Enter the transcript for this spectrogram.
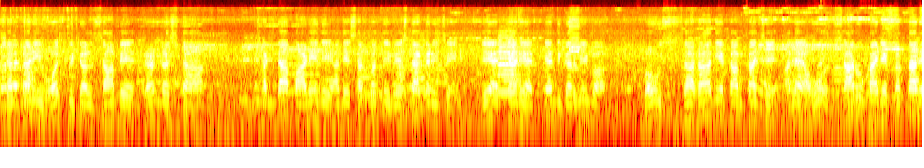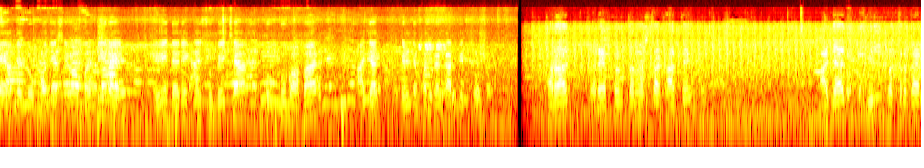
સરકારી હોસ્પિટલ સામે ત્રણ રસ્તા ઠંડા પાણીની અને શરબતની વ્યવસ્થા કરી છે, જે અત્યારે અત્યંત ગરમીમાં બહુ સરાહનીય કામકાજ છે અને આવું સારું કાર્ય કરતા રહે અને લોકોને સેવા મળતી રહે એવી દરેકને શુભેચ્છા, ખૂબ ખૂબ આભાર. આઝાદ ફિલ્ડ પત્રકાર મિત્રો. થરાદ રેફર તનસ્તા ખાતે આઝાદ ફિલ્ડ પત્રકાર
